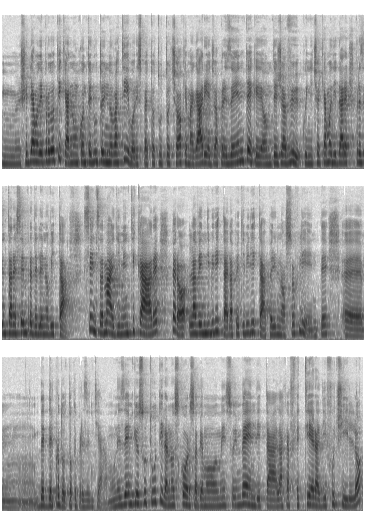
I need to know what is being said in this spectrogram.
mm, scegliamo dei prodotti che hanno un contenuto innovativo rispetto a tutto ciò che magari è già presente che è un déjà vu, quindi cerchiamo di dare, presentare sempre delle novità, senza mai dimenticare però la vendibilità e l'appetibilità per il nostro cliente ehm, de, del prodotto che presentiamo. Un esempio su tutti, l'anno scorso abbiamo messo in vendita la caffettiera di Fucillo,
